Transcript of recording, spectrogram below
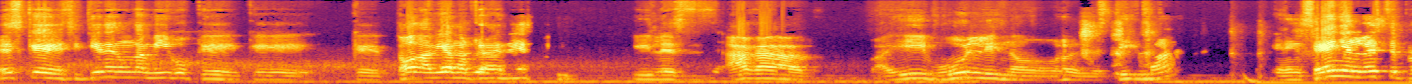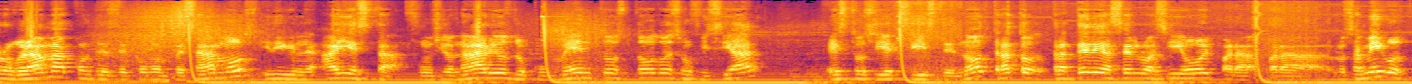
Es que si tienen un amigo que, que- que todavía no crea en esto y les haga ahí bullying o el estigma, enséñenle este programa con, desde cómo empezamos y díganle, ahí está, funcionarios, documentos, todo es oficial, esto sí existe, ¿no? Trato, traté de hacerlo así hoy para, para los amigos,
